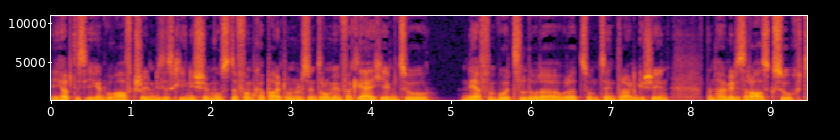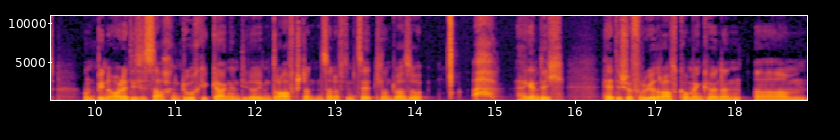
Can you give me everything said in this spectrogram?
Ich habe das irgendwo aufgeschrieben, dieses klinische Muster vom Karpaltunnelsyndrom im Vergleich eben zu Nervenwurzel oder, oder zum zentralen Geschehen. Dann habe ich mir das rausgesucht und bin alle diese Sachen durchgegangen, die da eben draufgestanden sind auf dem Zettel und war so, ach, eigentlich hätte ich schon früher draufkommen können ähm,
